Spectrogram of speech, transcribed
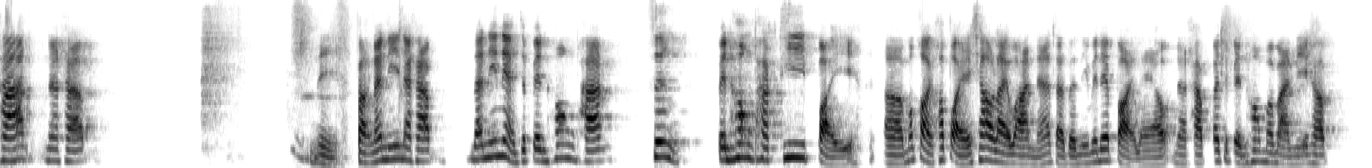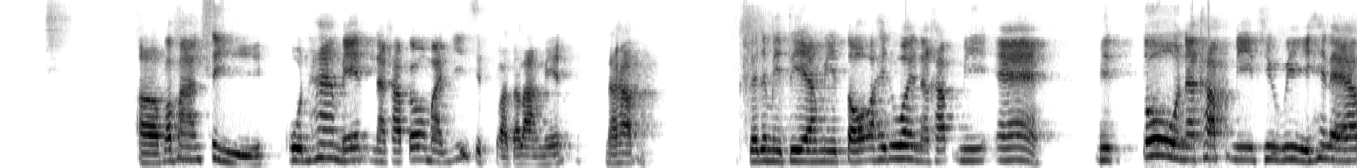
พักนะครับ นี่ ฝั่งด้านนี้นะครับ ด้านนี้เนี่ยจะเป็นห้องพัก ซึ่งเป็นห้องพักที่ปล่อยเมื่อก่อนเขาปล่อยให้เช่ารายวันนะ แต่ตอนนี้ไม่ได้ปล่อยแล้วนะครับ ก็จะเป็นห้องประมาณนี้ครับเประมาณสี่คูณห้าเมตรนะครับ ก็ประมาณยี่สิบกว่าตารางเมตรนะครับ ก็จะมีเตียงมีโต๊ะให้ด้วยนะครับ มีแอร์มีตู้นะครับ มีทีวีให้แล้ว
